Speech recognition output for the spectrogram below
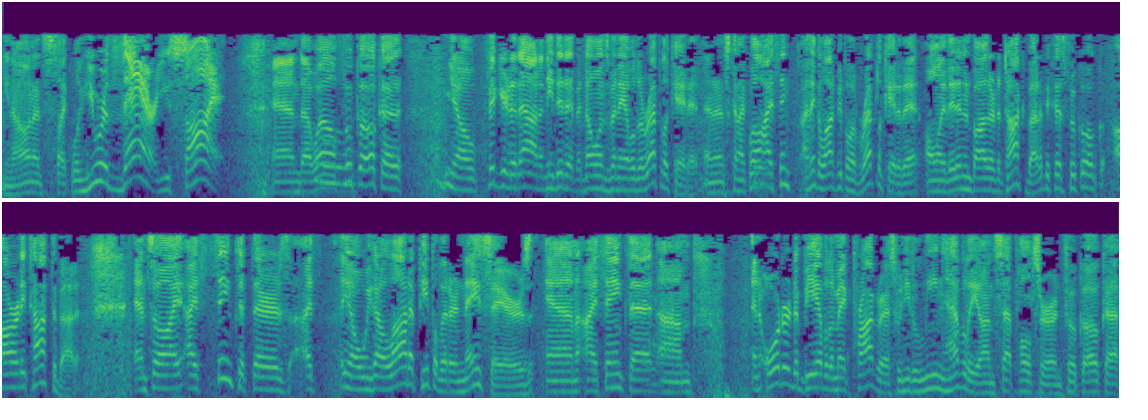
you know, and it's like well you were there, you saw it and uh, well, mm. Fukuoka you know, figured it out and he did it, but no one's been able to replicate it. And it's kind of like, well, I think I think a lot of people have replicated it, only they didn't bother to talk about it because Fukuoka already talked about it. And so I, I think that there's, I, you know, we got a lot of people that are naysayers, and I think that um, in order to be able to make progress, we need to lean heavily on Sepp Holzer and Fukuoka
